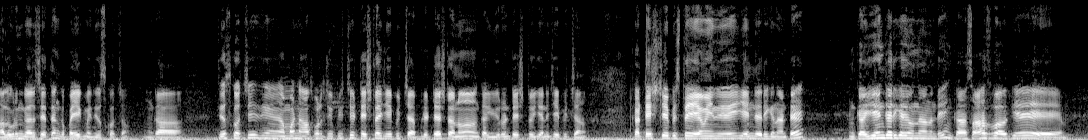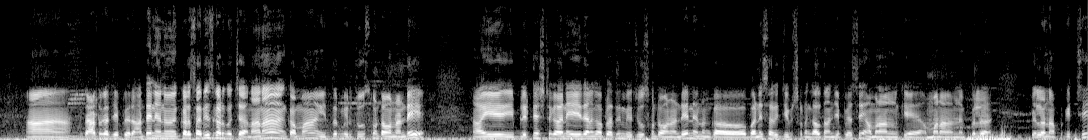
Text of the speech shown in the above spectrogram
నలుగురం కలిసి అయితే ఇంకా బైక్ మీద తీసుకొచ్చాం. ఇంకా తీసుకొచ్చి అమ్మని హాస్పిటల్ చూపించి టెస్ట్లో చేయించా. బ్లడ్ టెస్ట్ అను ఇంకా యూరిన్ టెస్ట్ ఇవన్నీ చేయించాను. ఇంకా టెస్ట్ చేపిస్తే ఏమైంది ఏం జరిగిందంటే ఇంకా ఏం జరిగేది ఉందంటే ఇంకా సాహస్ బాబుకి డాక్టర్ గారు చెప్పారు. అంటే నేను ఇక్కడ సర్వీస్ కాడికి వచ్చా. నాన్న ఇంకమ్మ ఇద్దరు మీరు చూసుకుంటా ఉండండి. ఈ బ్లడ్ టెస్ట్ కానీ ఏదైనా కానీ మీరు చూసుకుంటా ఉండండి. నేను ఇంకా బండి సర్వీస్ చేయించుకోవడానికి వెళ్తానని చెప్పేసి అమ్మ నాన్నకి అమ్మ నాన్నని పిల్ల పిల్లని అప్పగించి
